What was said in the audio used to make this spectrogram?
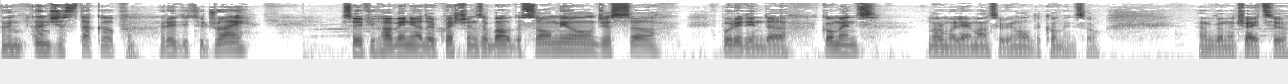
And, and just stuck up ready to dry. So if you have any other questions about the sawmill just uh, put it in the comments. Normally I'm answering all the comments so I'm gonna try to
